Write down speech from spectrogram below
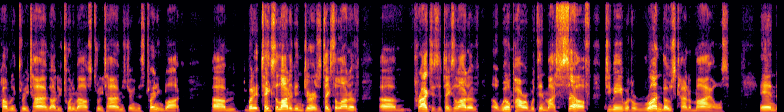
probably three times. I'll do 20 miles three times during this training block. Um, but it takes a lot of endurance. It takes a lot of um, practice. It takes a lot of uh, willpower within myself to be able to run those kind of miles. And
